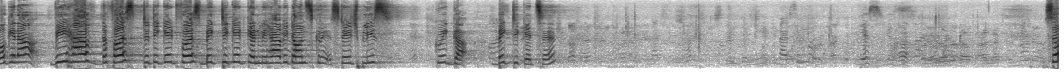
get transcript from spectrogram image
ఓకేనా? We have the first ticket first big ticket can we have it on stage please క్విక్గా బిగ్ టికెట్ సార్ సో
